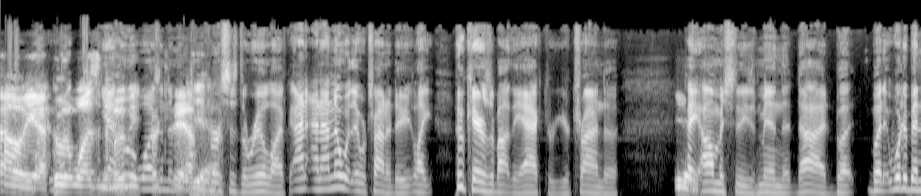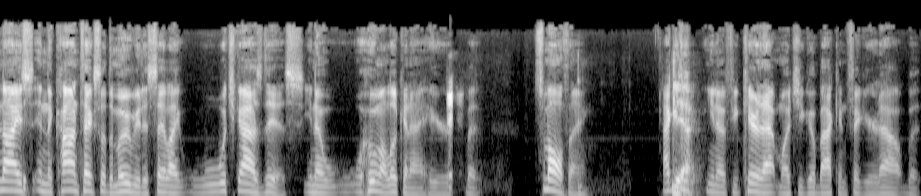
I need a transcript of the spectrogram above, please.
Oh yeah, who it was in yeah, the movie? who it was in the movie Yeah. versus the real life. And, and I know what they were trying to do. Like, who cares about the actor? You're trying to Yeah. pay homage to these men that died, but but it would have been nice in the context of the movie to say like, which guy's this? You know, who am I looking at here? But small thing. I guess Yeah. you know if you care that much, you go back and figure it out. But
